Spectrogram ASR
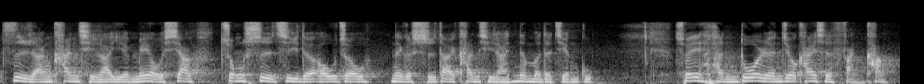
自然看起来也没有像中世纪的欧洲那个时代看起来那么的坚固，所以很多人就开始反抗。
